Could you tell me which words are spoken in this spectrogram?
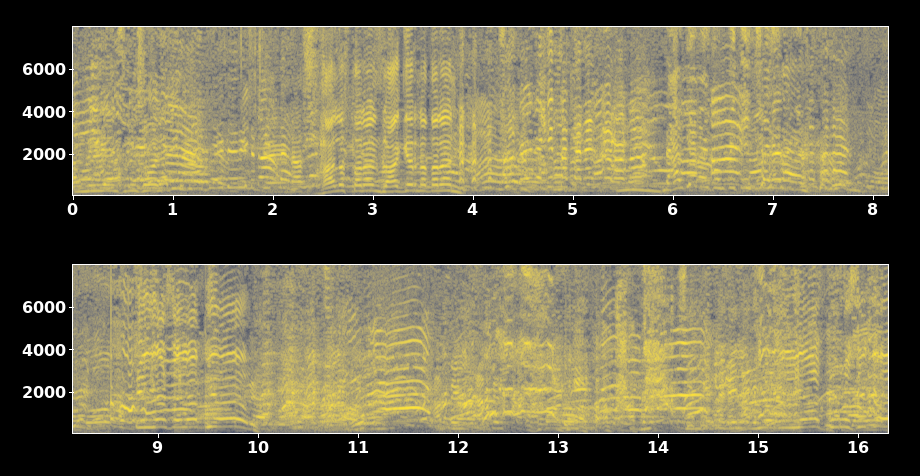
Ang Millions Resort. Halos tanan vlogger na tanan. Sabi na kita kanan ka. Lagi may kompetensya, sir. Ilyas, I love you. Ilyas, puro siko.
